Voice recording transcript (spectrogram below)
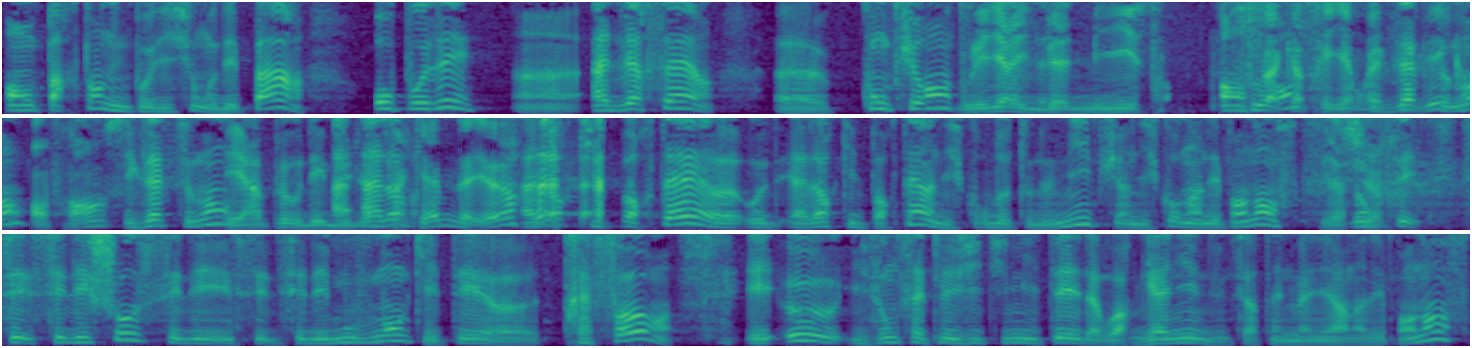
en partant d'une position au départ opposée, adversaire, euh, concurrente. Vous voulez dire, ils deviennent ministres en sous la 4 République, exactement, en France, exactement. et un peu au début de la 5 d'ailleurs. Alors qu'il portait, euh, alors qu'il portait un discours d'autonomie, puis un discours d'indépendance. Donc c'est des choses, c'est des, des, mouvements qui étaient euh, très forts, et eux, ils ont cette légitimité d'avoir gagné d'une certaine manière l'indépendance,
